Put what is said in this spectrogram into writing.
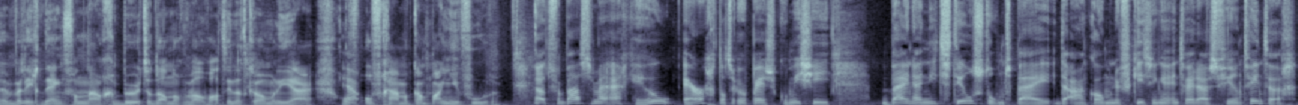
uh, wellicht denkt van nou gebeurt er dan nog wel wat in dat komende jaar? Of, ja. of gaan we campagne voeren? Nou, het verbaasde mij eigenlijk heel erg dat de Europese Commissie bijna niet stilstond bij de aankomende verkiezingen in 2024.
